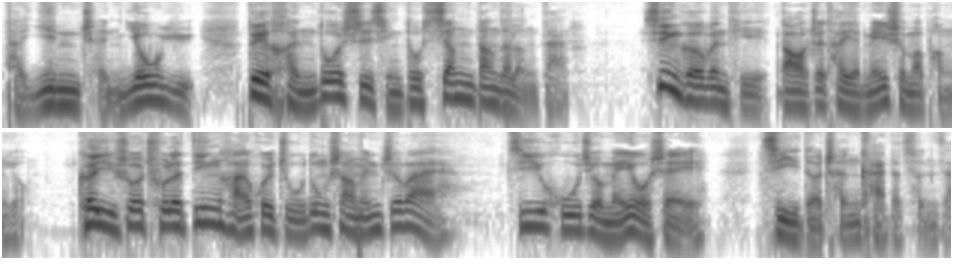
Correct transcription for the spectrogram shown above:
他阴沉忧郁，对很多事情都相当的冷淡。性格问题导致他也没什么朋友，可以说除了丁涵会主动上门之外，几乎就没有谁记得陈凯的存在。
